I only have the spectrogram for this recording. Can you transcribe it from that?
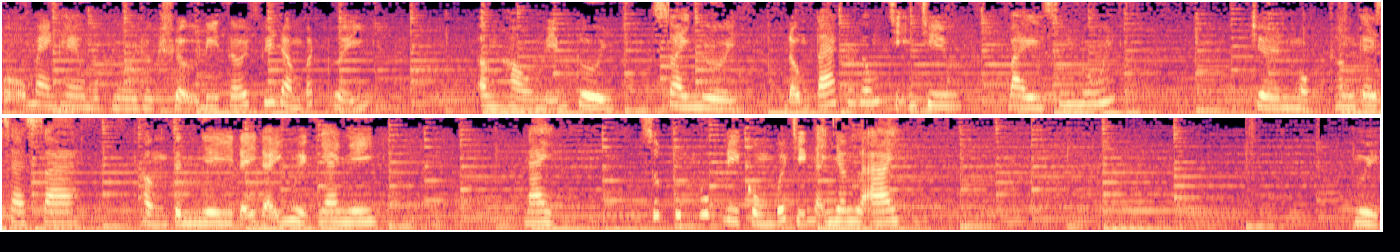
phổ mang theo một người thực sự đi tới phía đầm Bách Thủy. Ân hầu mỉm cười, xoay người, động tác rất giống triển chiêu, bay xuống núi. Trên một thân cây xa xa, thần tinh nhi đẩy đẩy Nguyệt Nha Nhi. Này, xuất thúc thúc đi cùng với triển đại nhân là ai? Nguyệt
